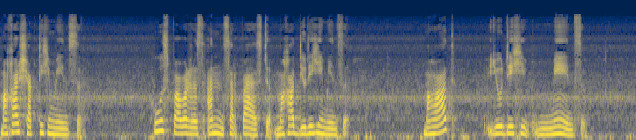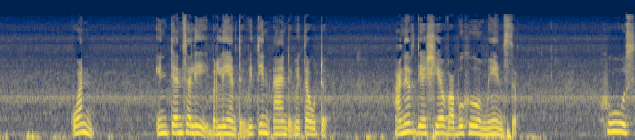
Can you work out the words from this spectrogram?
Mahashakti means whose power is unsurpassed. Mahadyudihi means Mahat means one intensely brilliant within and without. Anirdeshya Vabuhu means whose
